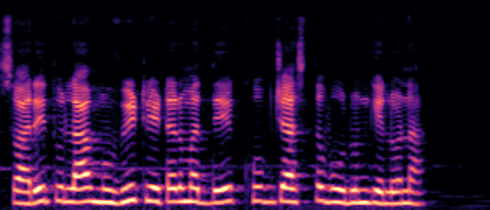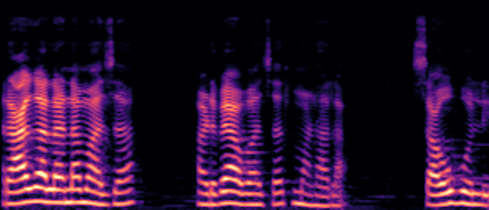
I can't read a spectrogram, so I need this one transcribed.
सॉरी तुला मूव्ही थिएटरमध्ये खूप जास्त बोलून गेलो ना. राग आला ना माझा? हडव्या आवाजात म्हणाला. साऊ बोलली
